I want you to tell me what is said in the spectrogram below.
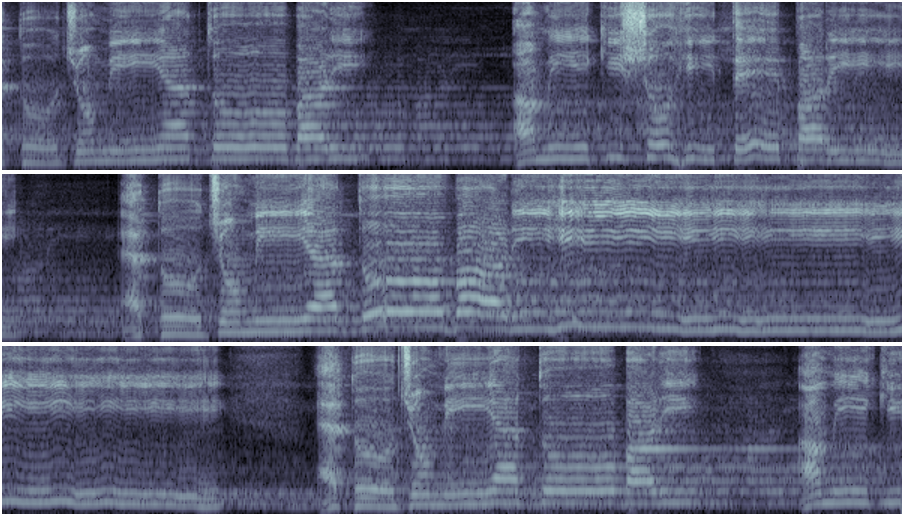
এত জমি, এত বাড়ি, আমি কি সহিতে পারি? এত জমি, এত বাড়ি, এত জমি, এত বাড়ি, আমি কি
